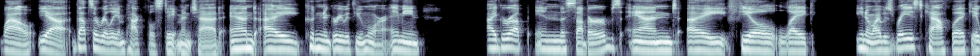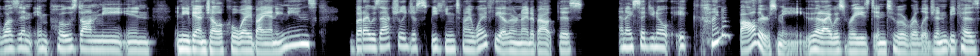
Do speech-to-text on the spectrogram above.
Wow. Yeah, that's a really impactful statement, Chad. And I couldn't agree with you more. I mean, I grew up in the suburbs and I feel like you know, I was raised Catholic. It wasn't imposed on me in an evangelical way by any means, but I was actually just speaking to my wife the other night about this. And I said, you know, it kind of bothers me that I was raised into a religion because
